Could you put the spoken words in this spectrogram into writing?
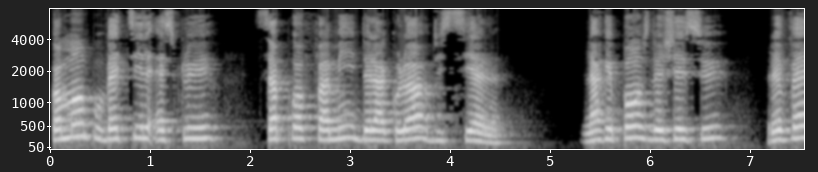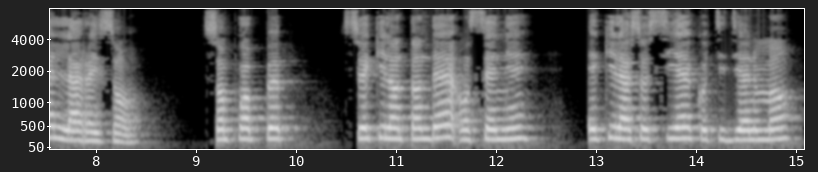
Comment pouvait-il exclure sa propre famille de la gloire du ciel? La réponse de Jésus révèle la raison. Son propre peuple, ceux qui l'entendaient enseigner et qui l'associaient quotidiennement,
